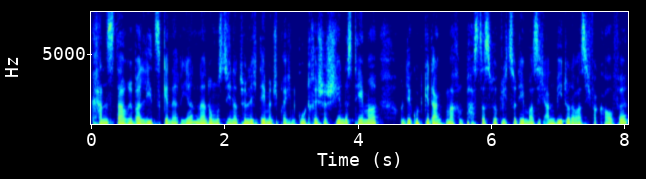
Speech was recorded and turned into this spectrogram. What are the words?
kannst darüber Leads generieren. Ne? Du musst dich natürlich dementsprechend gut recherchieren, das Thema, und dir gut Gedanken machen, passt das wirklich zu dem, was ich anbiete oder was ich verkaufe.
